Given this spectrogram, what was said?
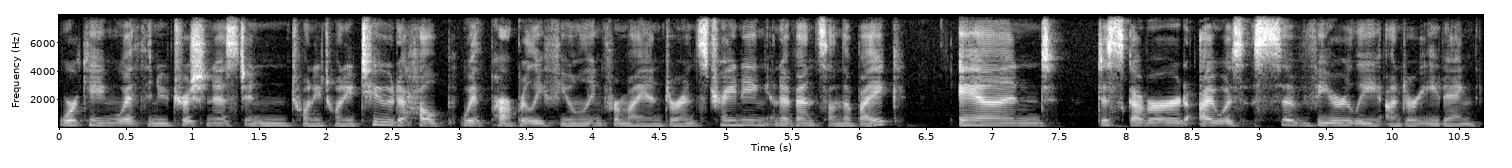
working with a nutritionist in 2022 to help with properly fueling for my endurance training and events on the bike and discovered I was severely under eating.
